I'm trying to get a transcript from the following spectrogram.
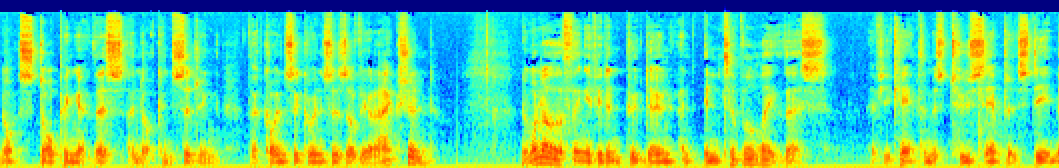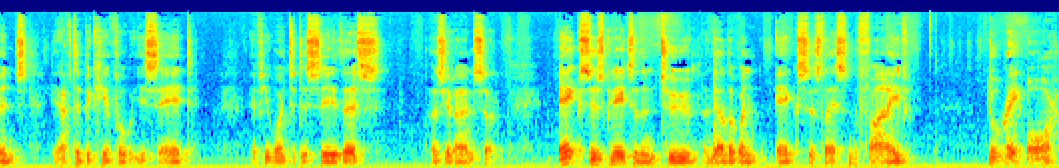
Not stopping at this and not considering the consequences of your action. Now, one other thing, if you didn't put down an interval like this, if you kept them as two separate statements, you have to be careful what you said. If you wanted to say this as your answer, x is greater than 2 and the other one, x is less than 5, don't write or,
